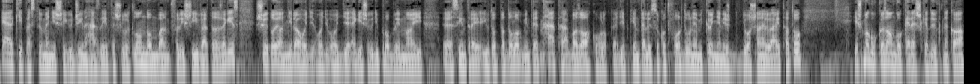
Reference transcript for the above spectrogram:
Elképesztő mennyiségű ginház létesült Londonban, föl is ívelt az egész. Sőt, olyannyira, hogy, hogy, hogy egészségügyi problémai szintre jutott a dolog, mint egy általában az alkoholokkal egyébként elő szokott fordulni, ami könnyen és gyorsan előállítható és maguk az angol kereskedőknek, a,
